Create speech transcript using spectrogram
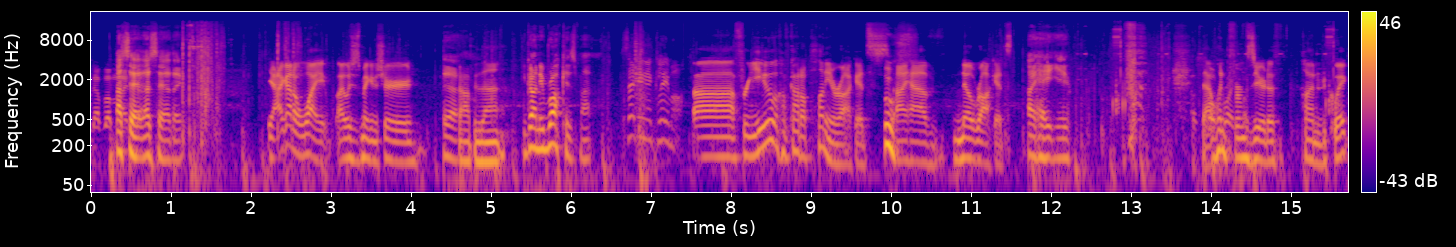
Never mind. That's it. That's it. I think. Yeah, I got a white. I was just making sure. Yeah. Copy that. You got any rockets, Matt? Setting a claymore. Uh, for you, I've got a plenty of rockets. Oof. I have no rockets. I hate you. That went from zero to hundred quick.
